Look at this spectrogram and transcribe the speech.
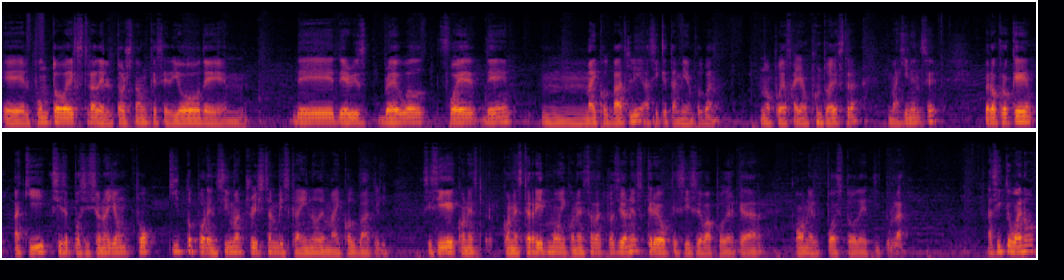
El punto extra del touchdown que se dio de, Darius Brewell fue de mm, Michael Batley, así que también, pues bueno, no puede fallar un punto extra, imagínense. Pero creo que aquí sí se posiciona ya un poquito por encima Tristan Vizcaíno de Michael Batley si sigue con este, con este ritmo y con estas actuaciones, creo que sí se va a poder quedar con el puesto de titular. Así que bueno,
